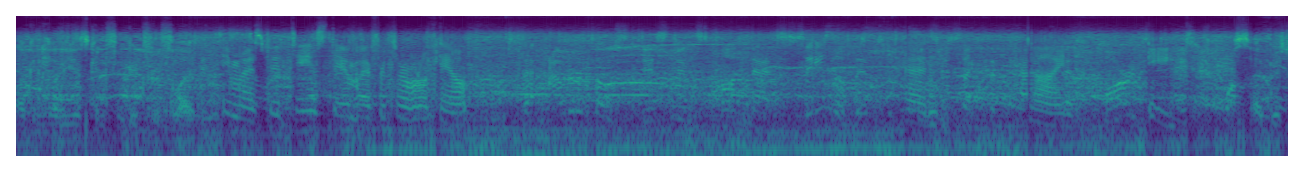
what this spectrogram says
Falcon Heavy is configured for flight. T-minus 15, standby for terminal count. The outermost distance on that same ellipse 10, is the 9, 8, subject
